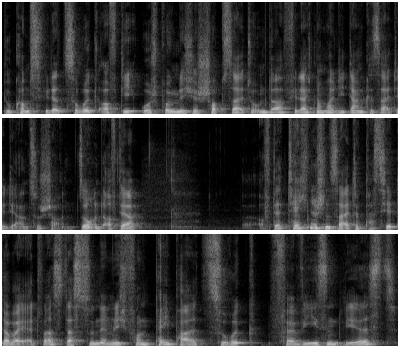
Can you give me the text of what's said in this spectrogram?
du kommst wieder zurück auf die ursprüngliche Shop-Seite, um da vielleicht nochmal die Danke-Seite dir anzuschauen. So, und auf der, auf der technischen Seite passiert dabei etwas, dass du nämlich von PayPal zurückverwiesen wirst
